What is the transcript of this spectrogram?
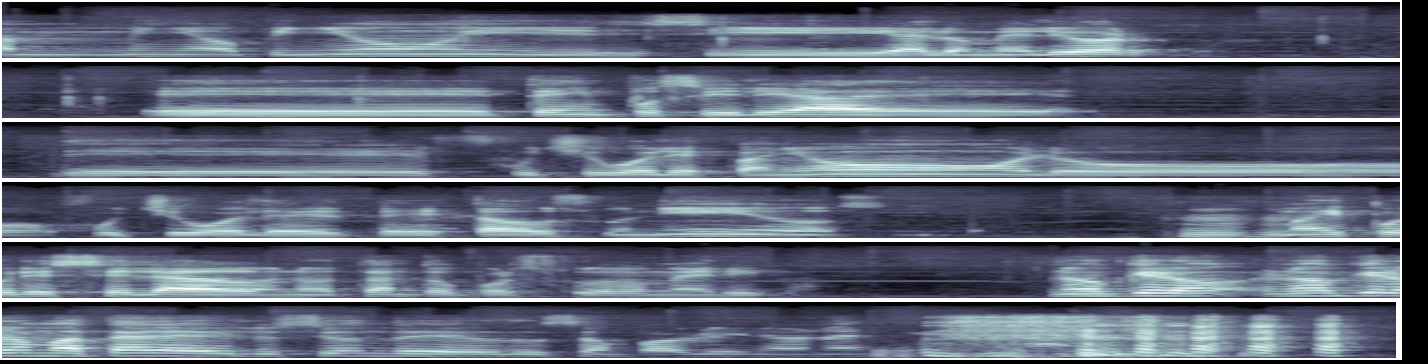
a minha opinião e se a lo melhor eh, tem possibilidade de, de futebol espanhol ou futebol de, de Estados Unidos, Uhum. mais por esse lado, não tanto por Sudamérica. Não quero, não quero matar a ilusão de, do São Paulino, né?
